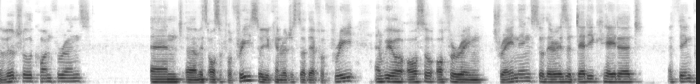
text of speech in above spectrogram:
a, virtual conference and um, it's also for free, so you can register there for free. And we are also offering training. So there is a dedicated, I think,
